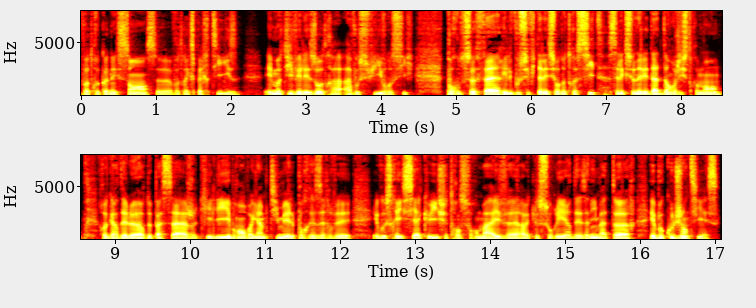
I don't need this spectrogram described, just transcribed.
votre connaissance, euh, votre expertise et motiver les autres à, vous suivre aussi. Pour ce faire, il vous suffit d'aller sur notre site, sélectionner les dates d'enregistrement, regarder l'heure de passage qui est libre, envoyer un petit mail pour réserver et vous serez ici accueilli chez Transforma et Vert avec le sourire des animateurs et beaucoup de gentillesse.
